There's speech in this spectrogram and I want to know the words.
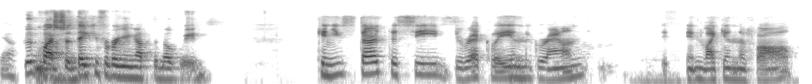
yeah, good question. Thank you for bringing up the milkweed. Can you start the seed directly in the ground in like in the fall?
